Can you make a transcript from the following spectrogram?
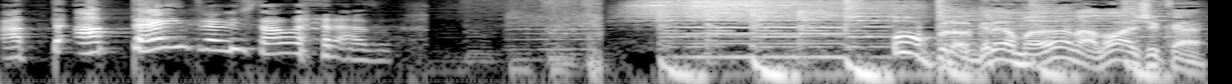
Até, até entrevistar o Erasmo. O programa Analógica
